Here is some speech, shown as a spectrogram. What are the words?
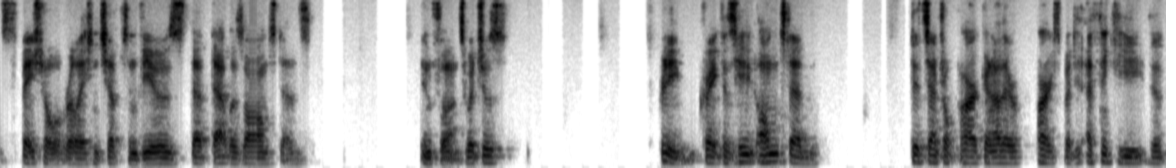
spatial relationships and views, that that was Olmsted's influence, which was pretty great because he, Olmsted did Central Park and other parks, but I think he, the,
